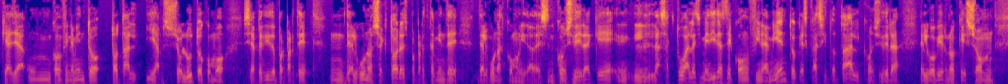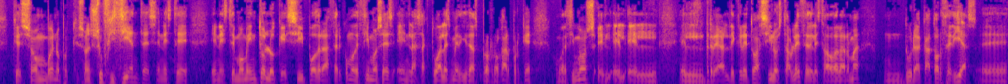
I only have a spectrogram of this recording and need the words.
que haya un confinamiento total y absoluto, como se ha pedido por parte de algunos sectores, por parte también de, de algunas comunidades. Considera que eh, las actuales medidas de confinamiento, que es casi total, considera el gobierno que son, que son, bueno, pues que son suficientes en este, en este momento. Lo que sí podrá hacer, como decimos, es en las actuales medidas prorrogar, porque, como decimos, el, el, el, Real Decreto así lo establece del estado de alarma, dura 14 días eh,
